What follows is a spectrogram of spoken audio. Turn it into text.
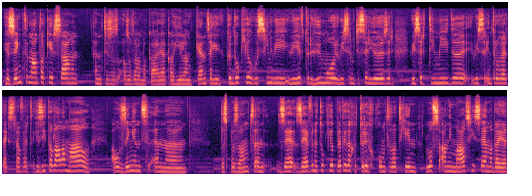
Je zingt een aantal keer samen en het is alsof je elkaar al heel lang kent. En je kunt ook heel goed zien wie, wie heeft er humor, wie is er een beetje serieuzer, wie is er timide, wie is er introvert, extravert. Je ziet dat allemaal, al zingend en... Uh, dat is plezant. En zij, zij vinden het ook heel prettig dat je terugkomt. Dat het geen losse animaties zijn, maar dat je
